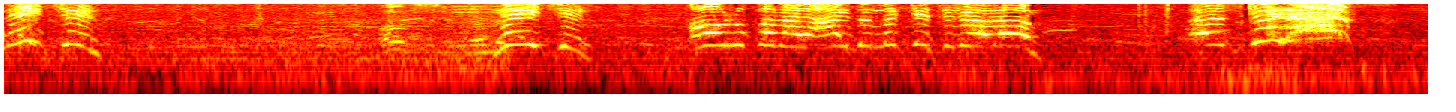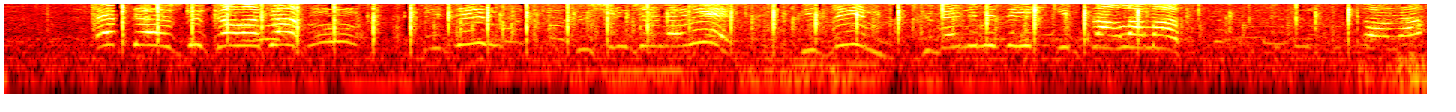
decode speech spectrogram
Ne için? Ne için? Avrupa'da aydınlık bizim güvenimizi hiç kimse alamaz. Sonra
